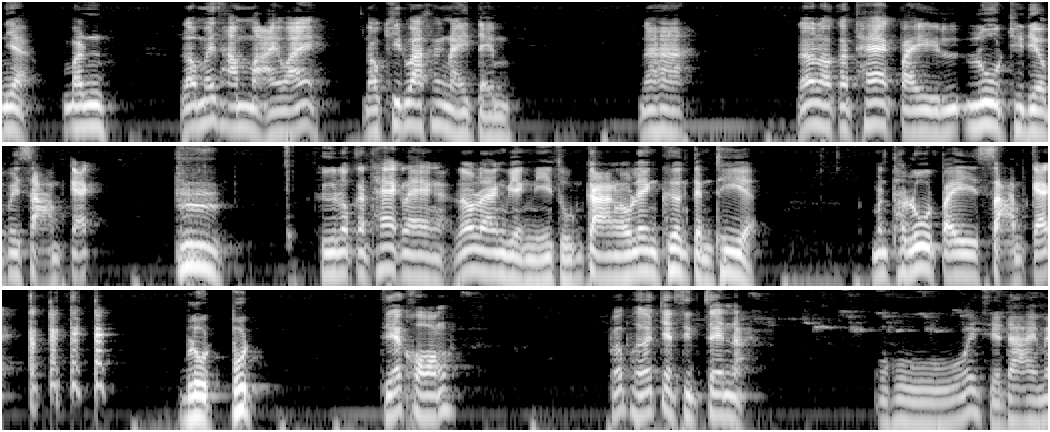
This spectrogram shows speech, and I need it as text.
เนี่ยมันเราไม่ทำหมายไว้ เราคิดว่าข้างในเต็มนะฮะแล้วเรากระแทกไปลูดทีเดียวไปสามแก๊กคือเรากระแทกแรงอะ่ะแล้วแรงเหวี่ยงหนีศูนย์กลางเราเร่งเครื่องเต็มที่อะ่ะมันทะลุไปสามแก๊กกักกักกักกักหลุดปุดเสียของ เพอเพอเจ็ดสิบเซนอะ โอ้โหเสียดายไหม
